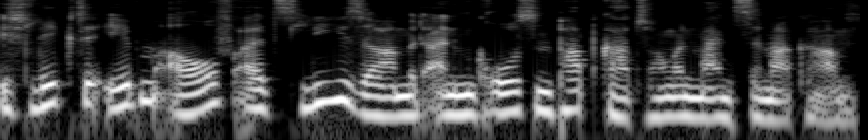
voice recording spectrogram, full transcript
Ich legte eben auf, als Lisa mit einem großen Pappkarton in mein Zimmer kam.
